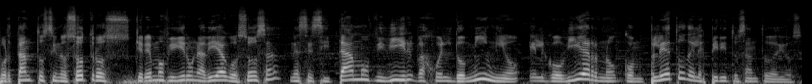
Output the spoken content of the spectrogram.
Por tanto, si nosotros queremos vivir una vida gozosa, necesitamos vivir bajo el dominio, el gobierno completo del Espíritu Santo de Dios.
